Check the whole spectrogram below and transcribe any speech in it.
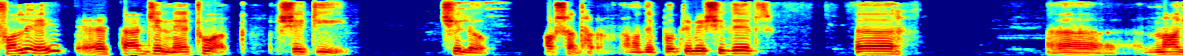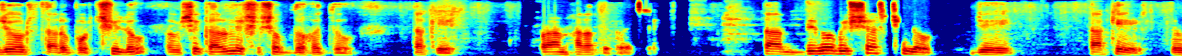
ফলে তার যে নেটওয়ার্ক সেটি ছিল অসাধারণ। আমাদের প্রতিবেশীদের নজর তার উপর ছিল এবং সে কারণে সে শব্দ হয়তো তাকে প্রাণ হারাতে হয়েছে। তার দৃঢ় বিশ্বাস ছিল যে তাকে কেউ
